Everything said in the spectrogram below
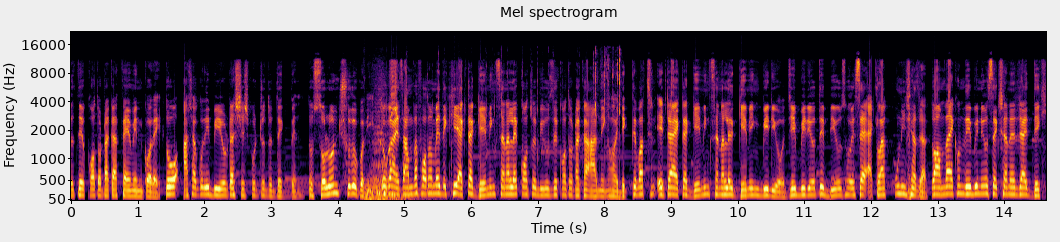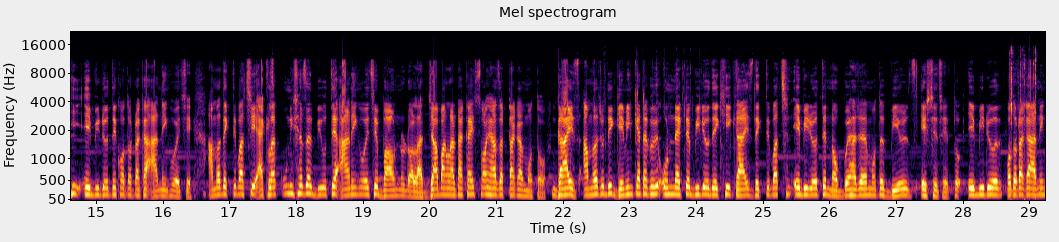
ভিডিওতে কত টাকা পেমেন্ট করে। তো আশা করি ভিডিওটা শেষ পর্যন্ত দেখবেন। তো চলুন শুরু করি। তো গাইজ আমরা প্রথমে দেখি একটা গেমিং চ্যানেলে কত ভিউজে কত টাকা আর্নিং হয়। দেখতে পাচ্ছেন, এটা একটা গেমিং চ্যানেলের গেমিং ভিডিও যে ভিডিওতে ভিউজ হয়েছে এক লাখ উনিশ হাজার। তো আমরা এখন রেভিনিউ সেকশনে যাই, দেখি এই ভিডিওতে কত টাকা আর্নিং হয়েছে। আমরা দেখতে পাচ্ছি এক লাখ উনিশ হাজার ভিউতে আর্নিং হয়েছে বাউন্ন ডলার যা বাংলা টাকায় ছয় হাজার টাকার মতো। গাইজ আমরা যদি গেমিং ক্যাটাগরি অন্য একটা ভিডিও দেখি গাইজ দেখতে পাচ্ছেন, এই ভিডিওতে নব্বই হাজারের মতো ভিউজ এসেছে। তো এই ভিডিওর কত টাকা আর্নিং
